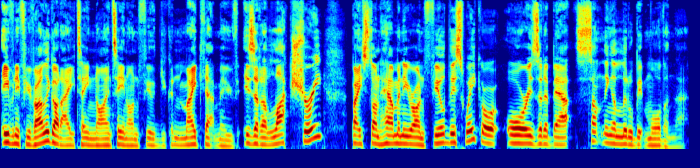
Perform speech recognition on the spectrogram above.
even if you've only got 18, 19 on field, you can make that move? Is it a luxury based on how many are on field this week, or or is it about something a little bit more than that?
